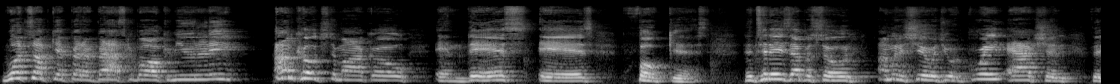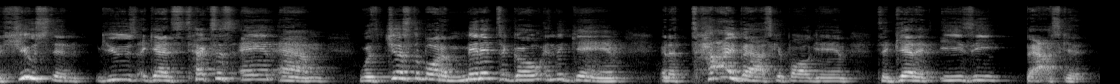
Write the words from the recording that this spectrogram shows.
What's up, Get Better Basketball community? I'm Coach DeMarco, and this is Focused. In today's episode, I'm going to share with you a great action that Houston used against Texas A&M with just about a minute to go in the game in a tie basketball game to get an easy basket.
